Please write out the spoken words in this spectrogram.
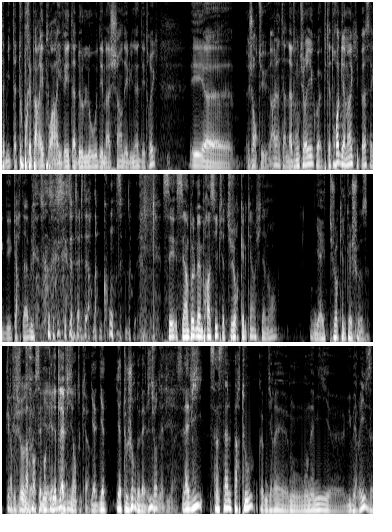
as, mis, t'as tout préparé pour arriver, t'as de l'eau, des machins, des lunettes, des trucs, et euh, genre, tu, ah là, t'es un aventurier, quoi. Et puis t'as trois gamins qui passent avec des cartables, c'est d'un con. c'est- C'est un peu le même principe, il y a toujours quelqu'un finalement. Il y a toujours quelque chose. Quelque Pas- chose. Pas ouais. forcément il y a, il y a de la vie en tout cas. Il y a, il y a- il y a toujours de la Il y a vie. toujours de la vie. ouais, c'est- La vie s'installe partout, comme dirait mon, mon ami euh, Hubert Reeves.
